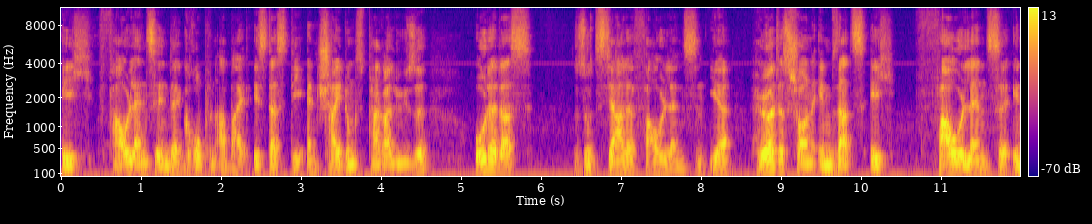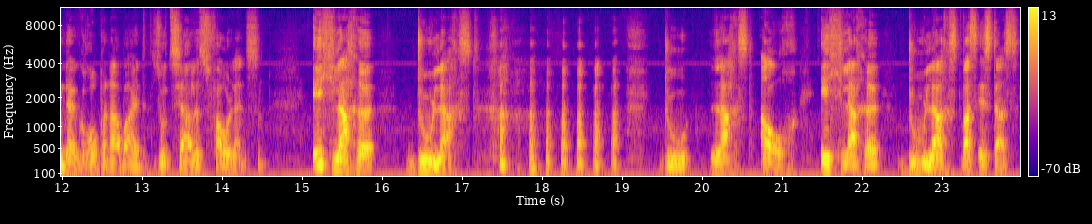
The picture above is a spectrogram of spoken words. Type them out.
Ich faulenze in der Gruppenarbeit. Ist das die Entscheidungsparalyse oder das soziale Faulenzen? Ihr hört es schon im Satz, ich faulenze in der Gruppenarbeit. Soziales Faulenzen. Ich lache, du lachst. du lachst auch. Ich lache, du lachst. Was ist das?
